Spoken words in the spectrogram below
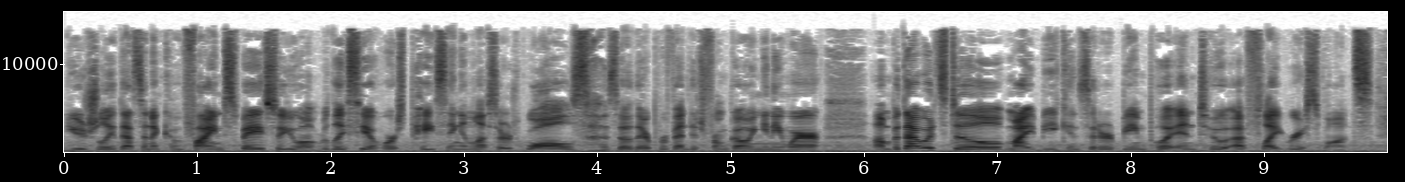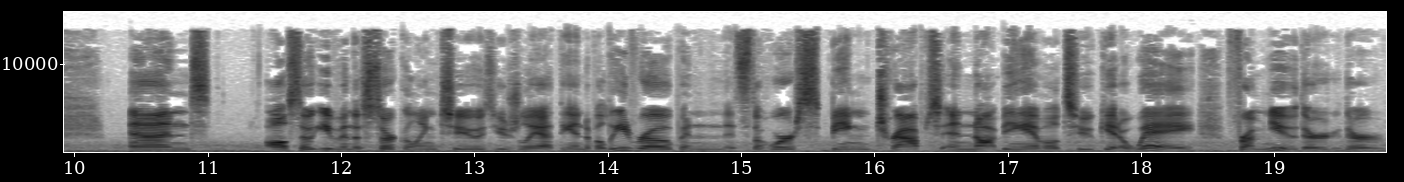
usually that's in a confined space, so you won't really see a horse pacing unless there's walls, so they're prevented from going anywhere. Um, but that would still might be considered being put into a flight response. And also, even the circling too is usually at the end of a lead rope, and it's the horse being trapped and not being able to get away from you. They're they're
